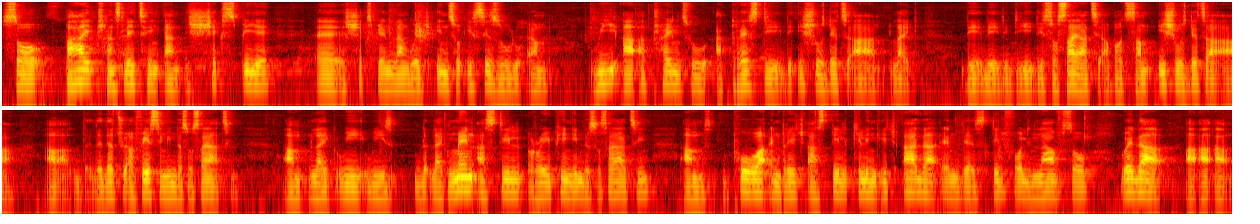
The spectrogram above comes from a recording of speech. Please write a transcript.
So by translating um, Shakespeare uh, Shakespearean language into isiZulu, um, we are, are, trying to address the, the issues that are like the, the, the, the society about some issues that are, are, that we are facing in the society. Um, like we, we like men are still raping in the society um, poor and rich are still killing each other and they still fall in love. So whether uh, uh, uh,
